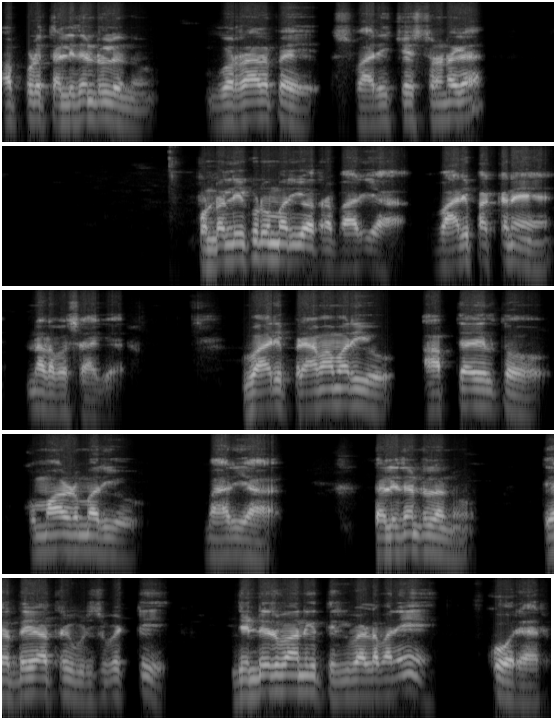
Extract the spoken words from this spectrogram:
అప్పుడు తల్లిదండ్రులను గుర్రాలపై స్వారీ చేస్తుండగా పుండలీకుడు మరియు అతని భార్య వారి పక్కనే నడవసాగారు. వారి ప్రేమ మరియు ఆప్యాయలతో కుమారుడు మరియు భార్య తల్లిదండ్రులను తీర్థయాత్ర విడిచిపెట్టి దిండిర్వానికి తిరిగి వెళ్ళమని కోరారు.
